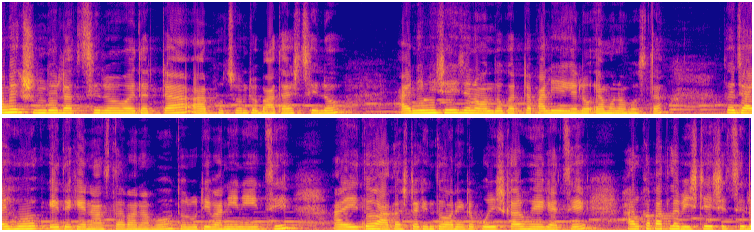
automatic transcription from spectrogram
অনেক সুন্দর লাগছিল ওয়েদারটা আর প্রচণ্ড বাতাস ছিল। আর নিমিষেই যেন অন্ধকারটা পালিয়ে গেল এমন অবস্থা। তো যাই হোক, এ থেকে নাস্তা বানাবো। তো রুটি বানিয়ে নিয়েছি। আর এই তো আকাশটা কিন্তু অনেকটা পরিষ্কার হয়ে গেছে। হালকা পাতলা বৃষ্টি এসেছিল।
